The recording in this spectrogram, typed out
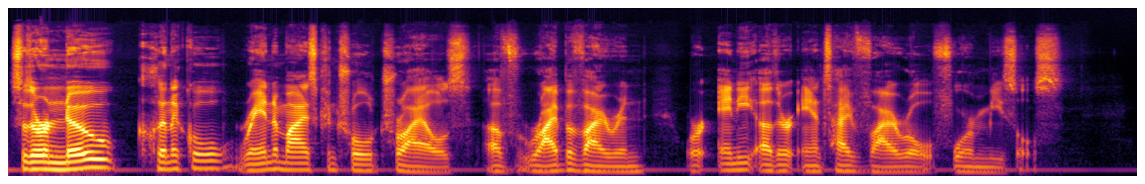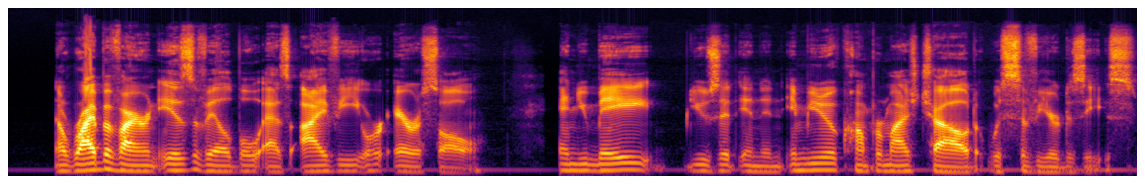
So there are no clinical randomized controlled trials of ribavirin or any other antiviral for measles. Now, ribavirin is available as IV or aerosol, and you may use it in an immunocompromised child with severe disease.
